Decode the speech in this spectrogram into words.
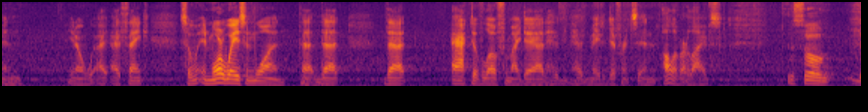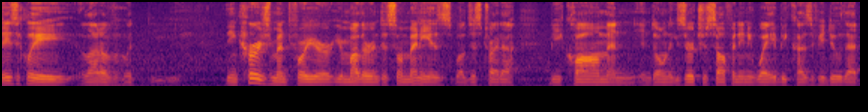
And, mm-hmm. you know, I, I think, so in more ways than one, that, mm-hmm. that, that act of love for my dad had, had made a difference in all of our lives. And so basically, a lot of what the encouragement for your, your mother and to so many is well, just try to be calm and, and don't exert yourself in any way because if you do, that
